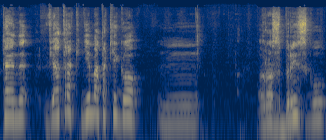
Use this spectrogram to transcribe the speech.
ten wiatrak nie ma takiego mm, rozbryzgu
